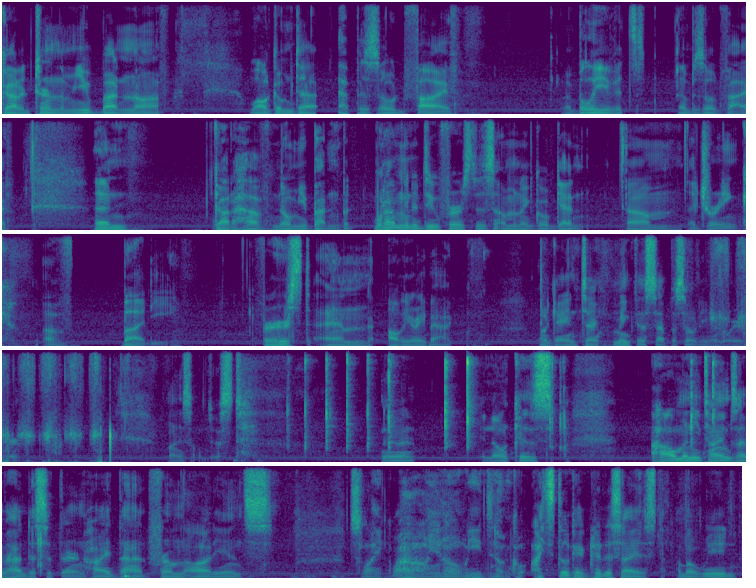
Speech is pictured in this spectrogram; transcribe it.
gotta turn the mute button off. Welcome to episode 5. I believe it's episode 5. And gotta have no mute button. But what I'm gonna do first is I'm gonna go get um, a drink of Buddy first, and I'll be right back. Okay, to make this episode even weirder, might as well just do it. You know, because how many times I've had to sit there and hide that from the audience. It's like, wow, you know, weed's not cool. I still get criticized about weed,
